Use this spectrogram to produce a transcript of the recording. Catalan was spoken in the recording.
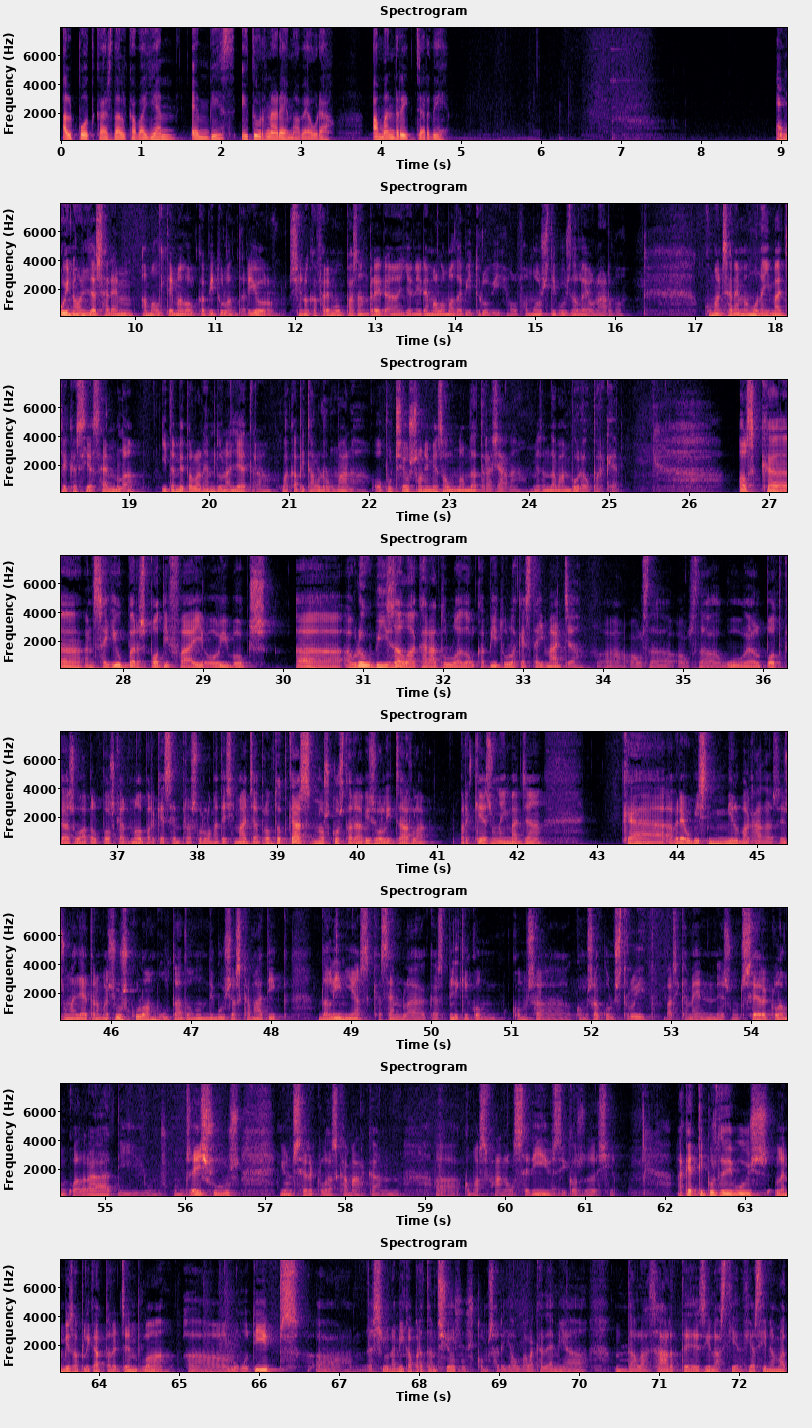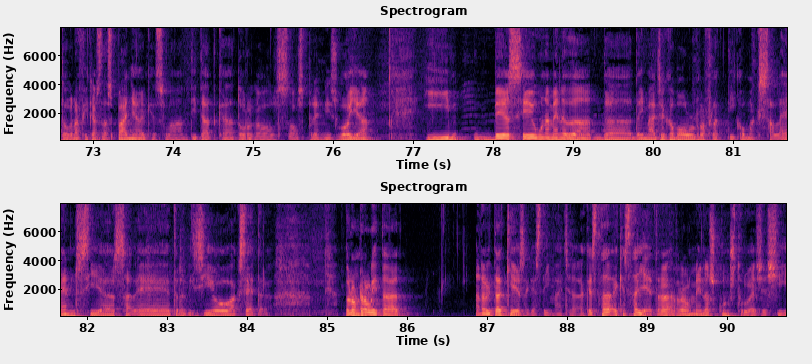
el podcast del que veiem, hem vist i tornarem a veure, amb Enric Jardí. Avui no enllaçarem amb el tema del capítol anterior, sinó que farem un pas enrere i anirem a l'home de Vitruvi, el famós dibuix de Leonardo. Començarem amb una imatge que s'hi assembla i també parlarem d'una lletra, la capital romana, o potser us soni més el nom de Trajana. Més endavant veureu per què. Els que ens seguiu per Spotify o iVoox eh, haureu vist a la caràtula del capítol aquesta imatge, eh, els, de, els de Google Podcast o Apple Podcast no, perquè sempre surt la mateixa imatge, però en tot cas no us costarà visualitzar-la, perquè és una imatge que haureu vist mil vegades. És una lletra majúscula envoltada d'un dibuix esquemàtic de línies que sembla que expliqui com, com s'ha construït. Bàsicament és un cercle, un quadrat i uns, uns eixos i uns cercles que marquen uh, com es fan els serifs i coses així. Aquest tipus de dibuix l'hem vist aplicat, per exemple, a logotips, eh, així una mica pretensiosos, com seria el de l'Acadèmia de les Artes i les Ciències Cinematogràfiques d'Espanya, que és l'entitat que atorga els, els Premis Goya, i ve a ser una mena d'imatge que vol reflectir com excel·lència, saber, tradició, etc. Però en realitat en realitat, què és aquesta imatge? Aquesta, aquesta lletra realment es construeix així.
